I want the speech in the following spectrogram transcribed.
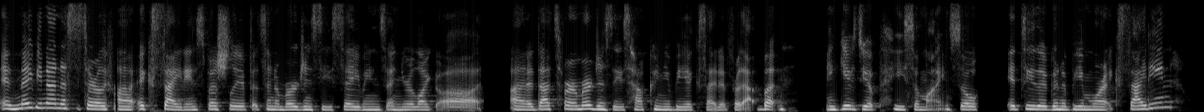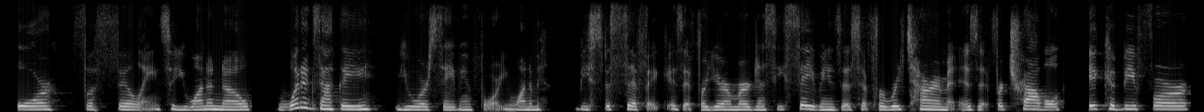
And maybe not necessarily uh, exciting, especially if it's an emergency savings and you're like, oh, uh, that's for emergencies. How can you be excited for that? But it gives you a peace of mind. So it's either going to be more exciting or fulfilling. So you want to know what exactly you are saving for. You want to be specific. Is it for your emergency savings? Is it for retirement? Is it for travel? It could be for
